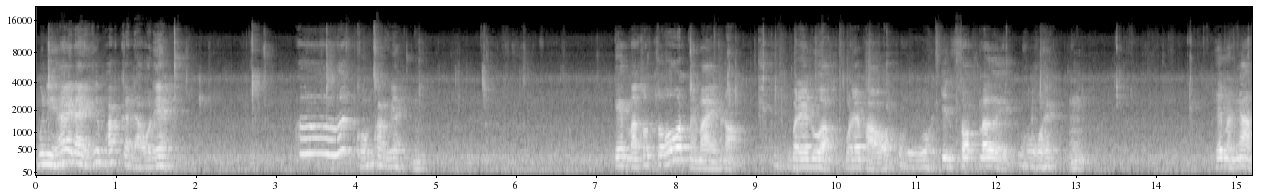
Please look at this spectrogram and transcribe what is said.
มือนี้ให้ได้คือพักกระเดาเนี่ยอ้าวขมขังเนี่ยเก็บมาสดๆใหม่ๆพี่น้อง ไม่ได้ลวกไม่ได้เผา โอ้โหกินสดเลยโอ้โหอืมเฮ็ดมันงาม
